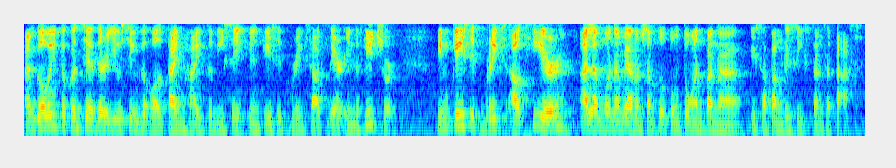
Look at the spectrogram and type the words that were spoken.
I'm going to consider using the all-time high to be safe in case it breaks out there in the future. In case it breaks out here, alam mo na meron siyang tutungtungan pa na isa pang resistance sa taas.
